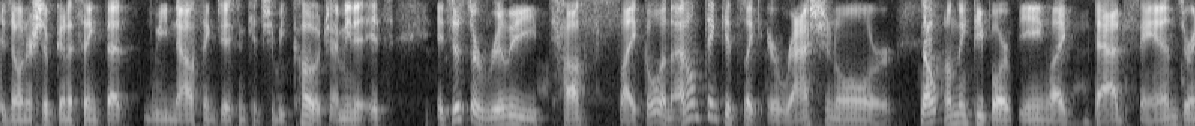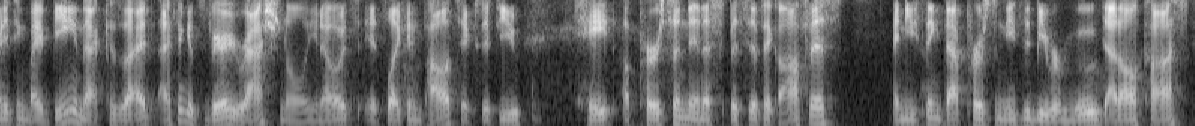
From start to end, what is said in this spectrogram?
is ownership going to think that we now think Jason Kidd should be coach? I mean, it's it's just a really tough cycle, and I don't think it's like irrational or nope. I don't think people are being like bad fans or anything by being that because I I think it's very rational. You know, it's it's like in politics if you hate a person in a specific office and you think that person needs to be removed at all costs,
